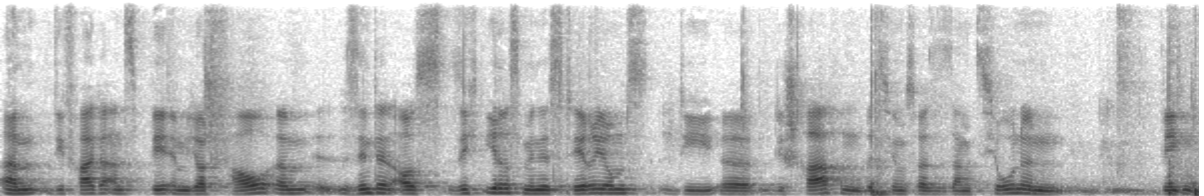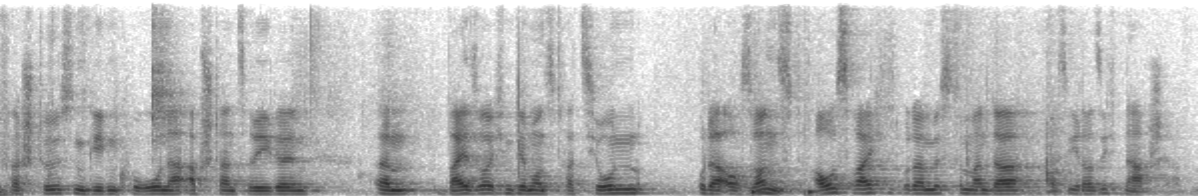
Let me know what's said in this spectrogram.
Ähm, die Frage ans BMJV. Ähm, sind denn aus Sicht Ihres Ministeriums die, äh, die Strafen bzw. Sanktionen wegen Verstößen gegen Corona-Abstandsregeln ähm, bei solchen Demonstrationen oder auch sonst ausreichend oder müsste man da aus Ihrer Sicht nachschärfen?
